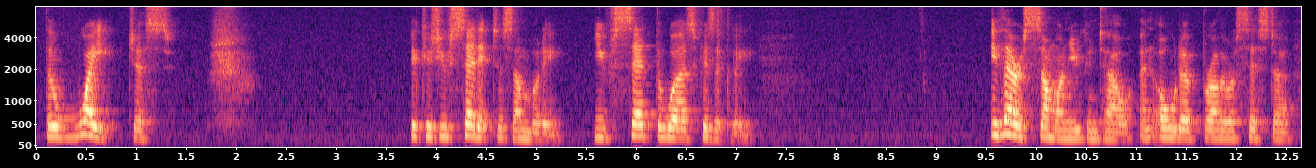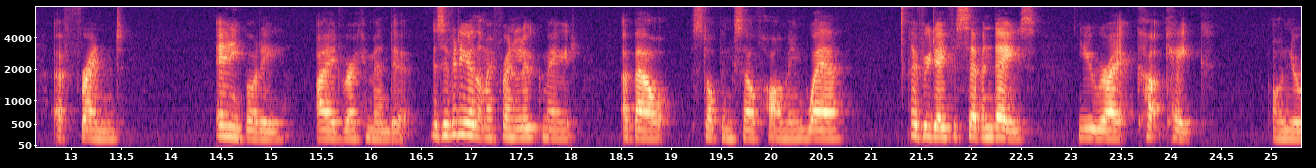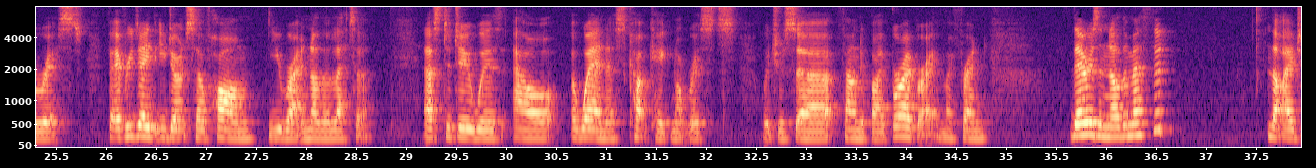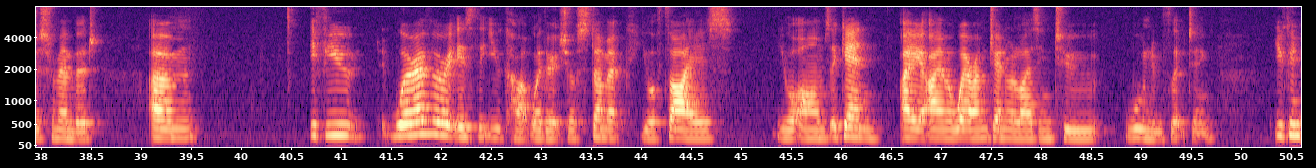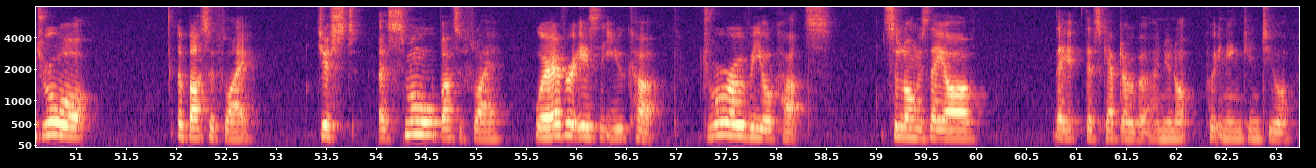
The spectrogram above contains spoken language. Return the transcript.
the weight just because you said it to somebody. You've said the words physically. If there is someone you can tell, an older brother or sister, a friend, anybody, I'd recommend it. There's a video that my friend Luke made about stopping self harming where every day for seven days you write cut cake on your wrist. For every day that you don't self harm, you write another letter. That's to do with our awareness, cut cake, not wrists, which was uh, founded by Bri Bri, my friend. There is another method that I just remembered. Um, if you wherever it is that you cut, whether it's your stomach, your thighs, your arms, again, I, I am aware I'm generalizing to wound inflicting. You can draw a butterfly, just a small butterfly, wherever it is that you cut. Draw over your cuts, so long as they are they they've scabbed over and you're not putting ink into your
